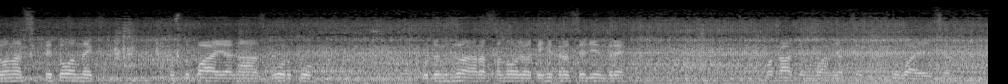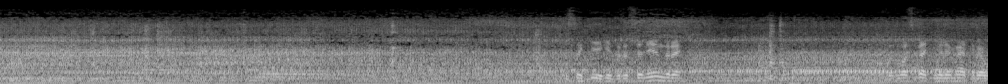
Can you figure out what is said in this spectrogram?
12-тонник поступає на зборку. Будемо зараз встановлювати гідроциліндри. Покажемо вам, як це відбувається. Ось такі гідроциліндри. 25 мм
